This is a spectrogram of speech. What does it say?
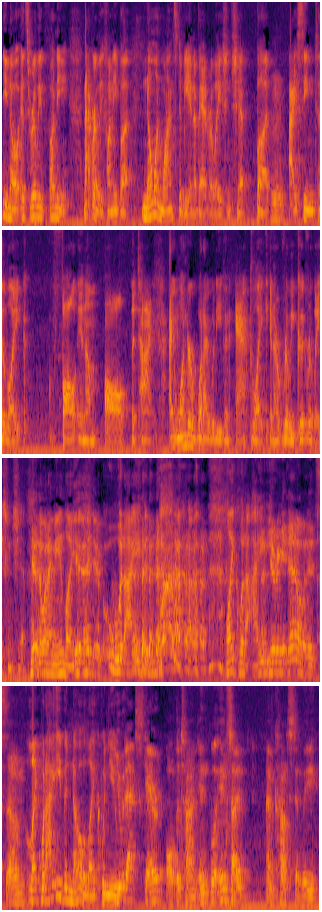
you know, it's really funny, not really funny, but no one wants to be in a bad relationship. But Mm. I seem to like fall in them all the time. I wonder what I would even act like in a really good relationship. You know what I mean? Like, Yeah, I do. would I even like would I I'm doing it now, and it's um. like would I even know like when you, You would act scared all the time. In well, inside, I'm constantly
